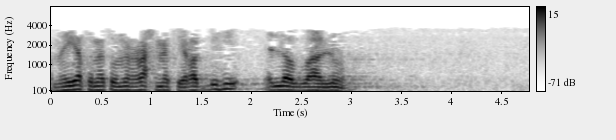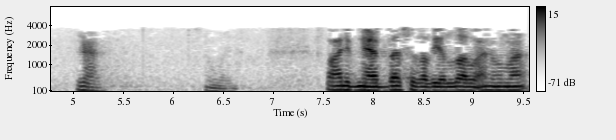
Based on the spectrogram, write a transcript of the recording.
ومن يقنط من رحمة ربه إلا الضالون. نعم. وعن ابن عباس رضي الله عنهما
